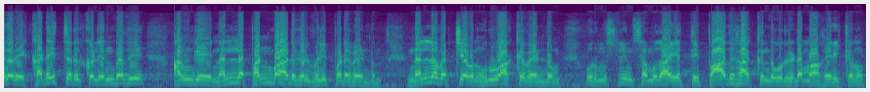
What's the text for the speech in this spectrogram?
எனவே கடைத்தெருக்கள் என்பது அங்கே நல்ல பண்பாடுகள் வெளிப்பட வேண்டும். நல்லவற்றை அவன் உருவாக்க வேண்டும். ஒரு முஸ்லீம் சமுதாயத்தை பாதுகாக்கின்ற ஒரு இடமாக இருக்கணும்.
